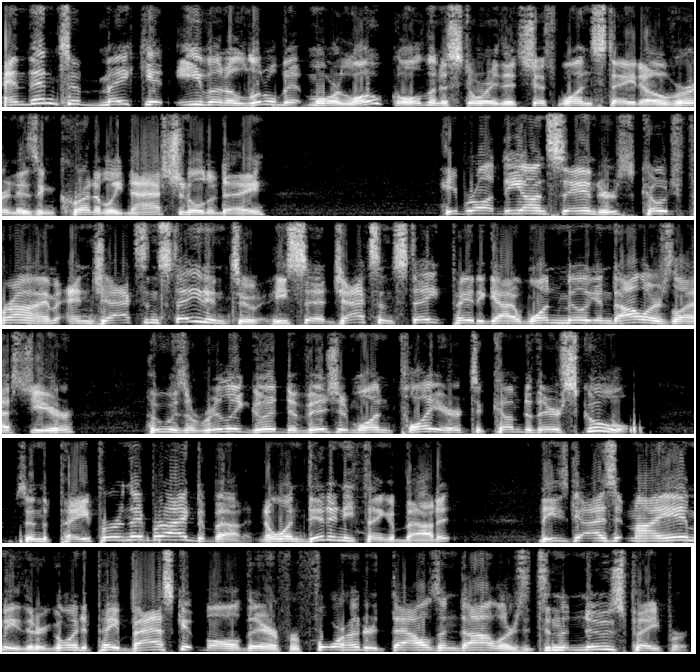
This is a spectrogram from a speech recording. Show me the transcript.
And then to make it even a little bit more local than a story that's just one state over and is incredibly national today, he brought Deion Sanders, Coach Prime, and Jackson State into it. He said Jackson State paid a guy $1 million last year who was a really good Division One player to come to their school. It was in the paper, and they bragged about it. No one did anything about it. These guys at Miami that are going to pay basketball there for $400,000, it's in the newspaper.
